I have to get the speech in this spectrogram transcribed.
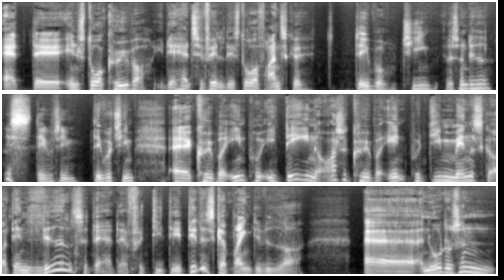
at øh, en stor køber, i det her tilfælde det store franske Devo Team, er det sådan, det hedder? Yes, Devo Team. Devo Team. Øh, køber ind på ideen, og også køber ind på de mennesker og den ledelse, der er der, fordi det er det, der skal bringe det videre. Øh, nu er du sådan,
